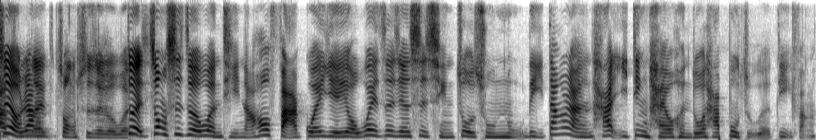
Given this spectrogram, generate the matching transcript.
是有让重视这个问题，对重视这个问题，然后法规也有为为这件事情做出努力。当然，他一定还有很多他不足的地方，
